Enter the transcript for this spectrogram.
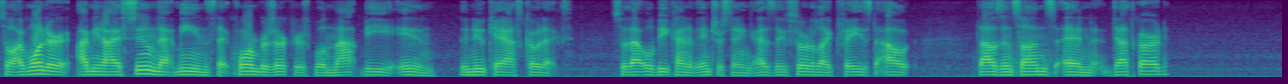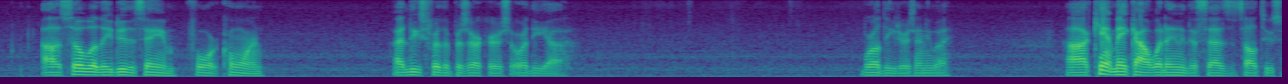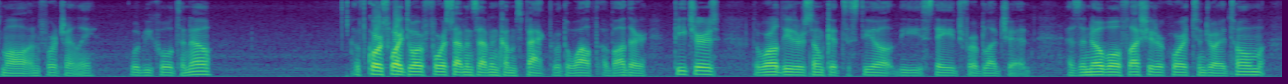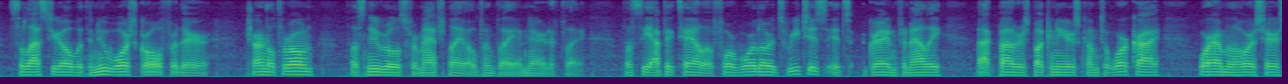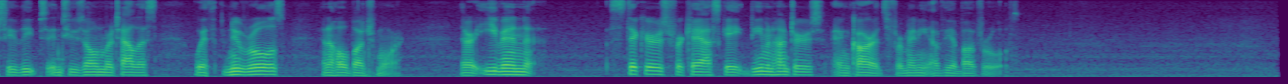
So I wonder. I mean, I assume that means that Khorne Berserkers will not be in the new Chaos Codex. So that will be kind of interesting as they've sort of like phased out Thousand Sons and Death Guard. Uh, so will they do the same for Khorne? At least for the Berserkers or the uh, World Eaters, anyway. I uh, can't make out what any of this says. It's all too small, unfortunately. Would be cool to know. Of course, White Dwarf 477 comes packed with a wealth of other features. The World Eaters don't get to steal the stage for bloodshed. As the noble Flesh Eater courts enjoy a tome celestial with a new war scroll for their charnel throne, plus new rules for match play, open play, and narrative play. Plus, the epic tale of four warlords reaches its grand finale. Blackpowder's Buccaneers come to Warcry. Warhammer the Horus Heresy leaps into Zone Mortalis with new rules and a whole bunch more. There are even stickers for Chaos Gate Demon Hunters, and cards for many of the above rules.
